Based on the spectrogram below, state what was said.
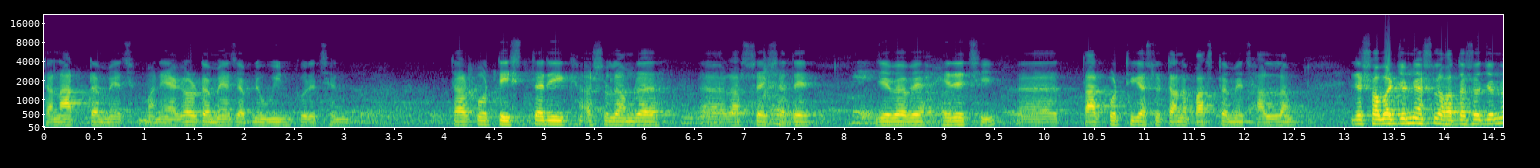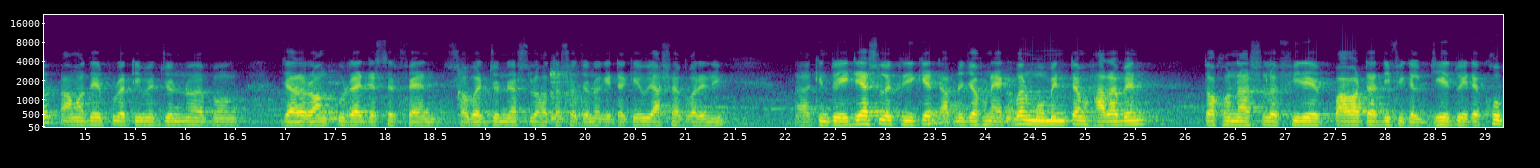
টানা আটটা ম্যাচ মানে এগারোটা ম্যাচ আপনি উইন করেছেন। তারপর তেইশ তারিখ আসলে আমরা রাজশাহীর সাথে যেভাবে হেরেছি তারপর থেকে আসলে টানা পাঁচটা ম্যাচ হারলাম। এটা সবার জন্য আসলে হতাশার জন্য, আমাদের পুরো টিমের জন্য এবং যারা রংপুর রাইডার্সের ফ্যান সবার জন্য আসলে হতাশাজনক, এটা কেউই আশা করেনি। কিন্তু এটাই আসলে ক্রিকেট আপনি যখন একবার মোমেন্টাম হারাবেন, তখন আসলে ফিরে পাওয়াটা ডিফিকাল্ট যেহেতু এটা খুব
